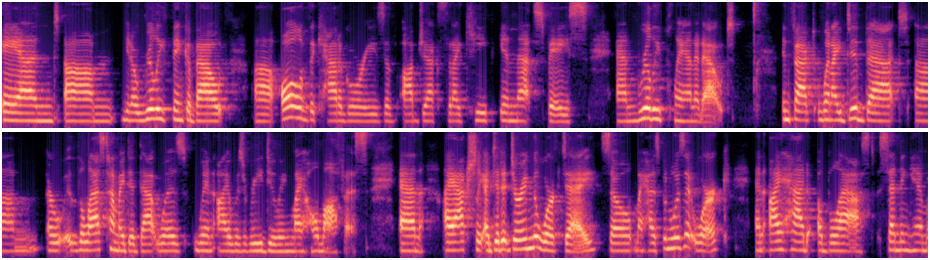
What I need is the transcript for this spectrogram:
and um, you know really think about uh, all of the categories of objects that I keep in that space and really plan it out. In fact, when I did that, um, or the last time I did that was when I was redoing my home office, and I actually I did it during the workday. So my husband was at work, and I had a blast sending him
